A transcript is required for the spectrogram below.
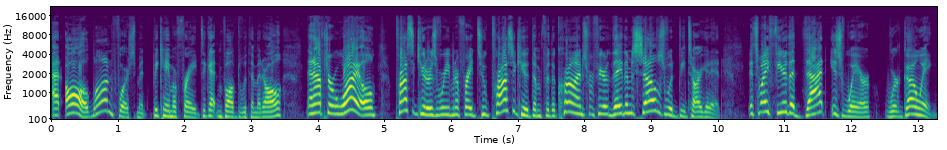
at all. Law enforcement became afraid to get involved with them at all. And after a while, prosecutors were even afraid to prosecute them for the crimes for fear they themselves would be targeted. It's my fear that that is where we're going.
